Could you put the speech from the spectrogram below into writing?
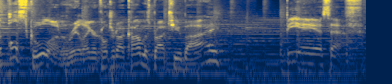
The Pulse School on realagriculture.com was brought to you by BASF.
